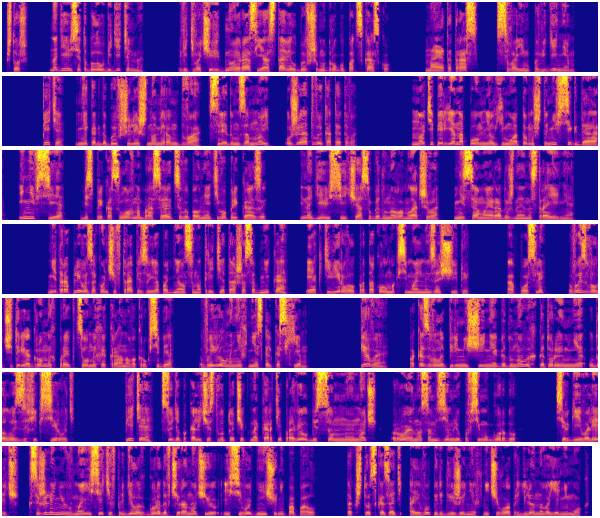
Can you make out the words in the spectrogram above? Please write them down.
Что ж, надеюсь, это было убедительно, ведь в очередной раз я оставил бывшему другу подсказку, на этот раз своим поведением. Петя, некогда бывший лишь номером два, следом за мной, уже отвык от этого. Но теперь я напомнил ему о том, что не всегда и не все беспрекословно бросаются выполнять его приказы, и, надеюсь, сейчас у Годунова-младшего не самое радужное настроение. Неторопливо закончив трапезу, я поднялся на третий этаж особняка и активировал протокол максимальной защиты, а после вызвал четыре огромных проекционных экрана вокруг себя, вывел на них несколько схем. Первая показывала перемещение Годуновых, которые мне удалось зафиксировать. Петя, судя по количеству точек на карте, провел бессонную ночь, роя носом землю по всему городу. Сергей Валерьевич, к сожалению, в мои сети в пределах города вчера ночью и сегодня еще не попал, так что сказать о его передвижениях ничего определенного я не мог.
